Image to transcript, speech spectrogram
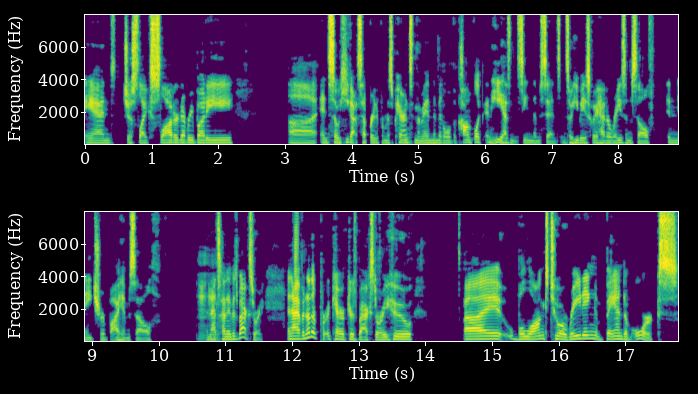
and just like slaughtered everybody. Uh, and so he got separated from his parents in the in the middle of the conflict, and he hasn't seen them since. And so he basically had to raise himself in nature by himself, Mhm. and that's kind of his backstory. And I have another pr- character's backstory who I belonged to a raiding band of orcs.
